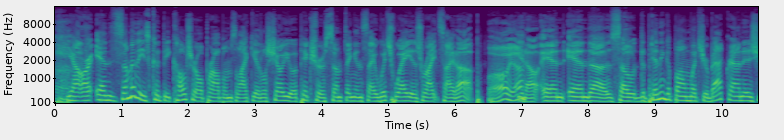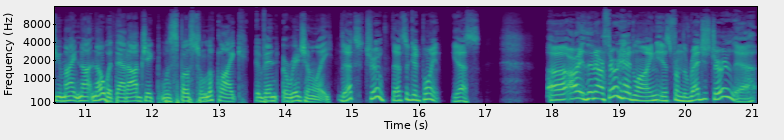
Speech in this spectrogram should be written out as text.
uh, Yeah, or and some of these could be cultural problems. Like it'll show you a picture of something and say which way is right side up. oh yeah, You know, and and uh, so depending upon what your background is, you might not know what that object was supposed to look like event originally. That's true. That's a good point. Yes. Uh, all right, then our third headline is from the Register. Uh,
